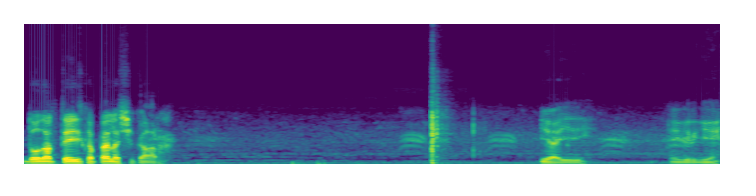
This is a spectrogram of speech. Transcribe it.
2023 का पहला शिकार। ये आई जी ये गिर गए।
